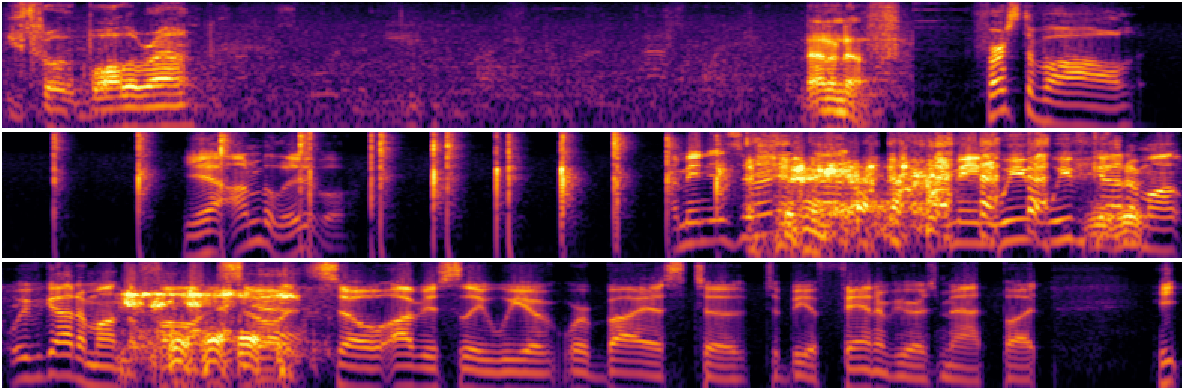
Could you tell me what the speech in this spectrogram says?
You throw the ball around? Not enough. First of all, Yeah, unbelievable. I mean, is there any? I mean, we we've got him on we've got him on the phone, so so obviously we are, we're biased to to be a fan of yours, Matt. But he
